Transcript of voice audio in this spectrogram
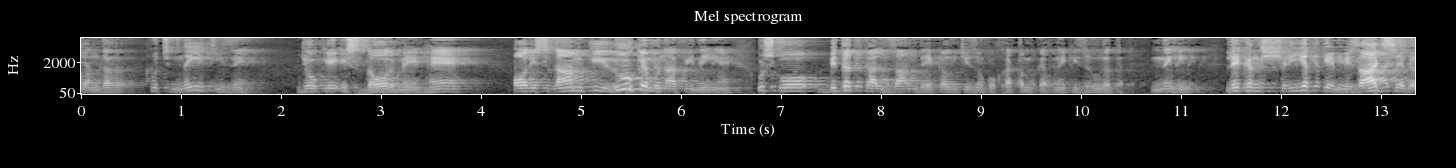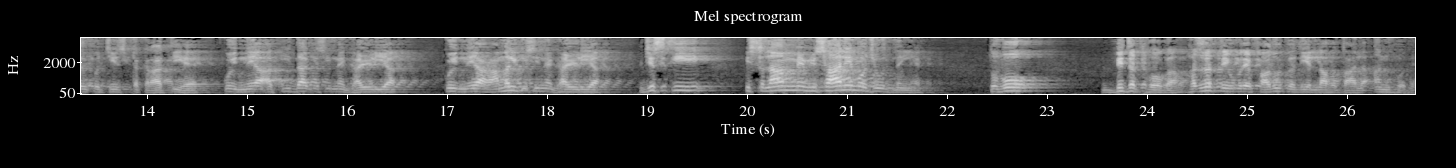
کے اندر کچھ نئی چیزیں جو کہ اس دور میں ہیں اور اسلام کی روح کے منافی نہیں ہیں، اس کو بدت کا الزام دے کر ان چیزوں کو ختم کرنے کی ضرورت نہیں۔ لیکن شریعت کے مزاج سے اگر کوئی چیز ٹکراتی ہے، کوئی نیا عقیدہ کسی نے گھڑ لیا، کوئی نیا عمل کسی نے گھڑ لیا، جس کی اسلام میں مثال ہی موجود نہیں ہے تو وہ بدت ہوگا۔ حضرت عمر فاروق رضی اللہ تعالی عنہ نے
